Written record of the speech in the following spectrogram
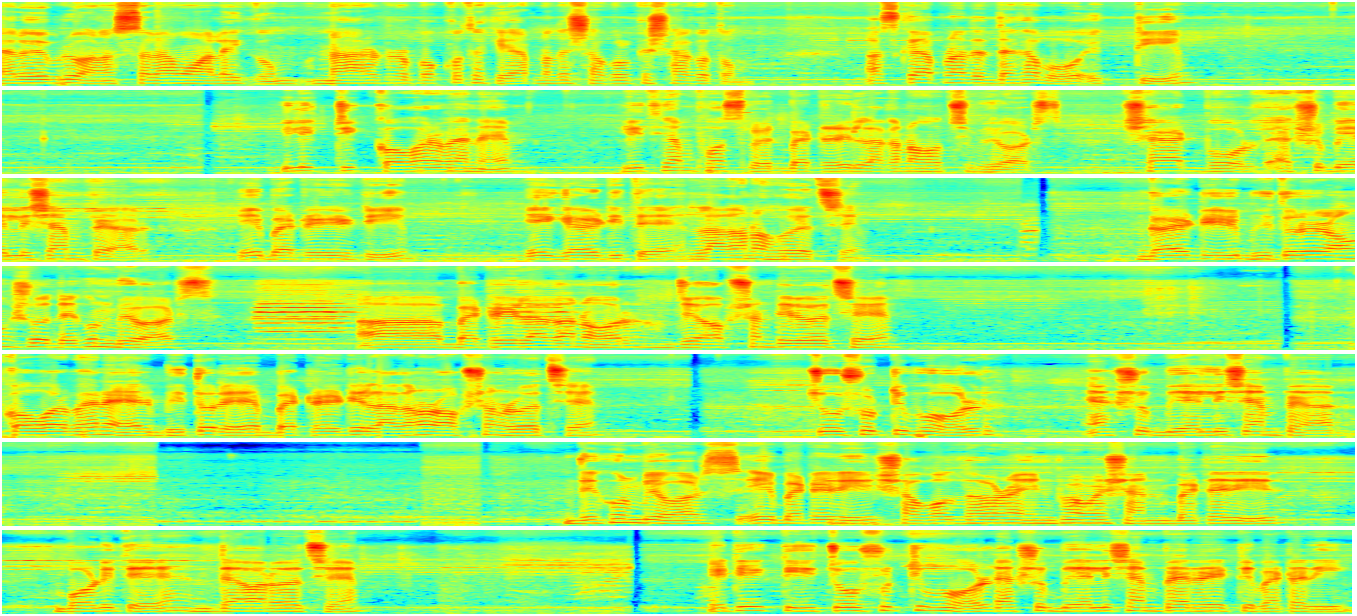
Hello everyone, আসসালামু আলাইকুম। নারাটোর পক্ষ থেকে আপনাদের সকলকে স্বাগতম। আজকে আপনাদের দেখাবো একটি ইলেকট্রিক কভার ভ্যানে লিথিয়াম ফসফেট ব্যাটারি লাগানো হচ্ছে ভিওয়ার্স ষাট ভোল্ট, একশো বিয়াল্লিশ অ্যাম্পেয়ার এই ব্যাটারিটি এই গাড়িটিতে লাগানো হয়েছে। গাড়িটির ভিতরের অংশ দেখুন ভিওয়ার্স ব্যাটারি লাগানোর যে অপশানটি রয়েছে কভার ভ্যানের ভিতরে ব্যাটারিটি লাগানোর অপশন রয়েছে। চৌষট্টি ভোল্ট, একশো বিয়াল্লিশ অ্যাম্পেয়ার। দেখুন ভিওয়ার্স এই ব্যাটারির সকল ধরনের ইনফরমেশান ব্যাটারির বডিতে দেওয়া রয়েছে। এটি একটি চৌষট্টি ভোল্ট, একশো বিয়াল্লিশ অ্যাম্পেয়ারের একটি ব্যাটারি।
